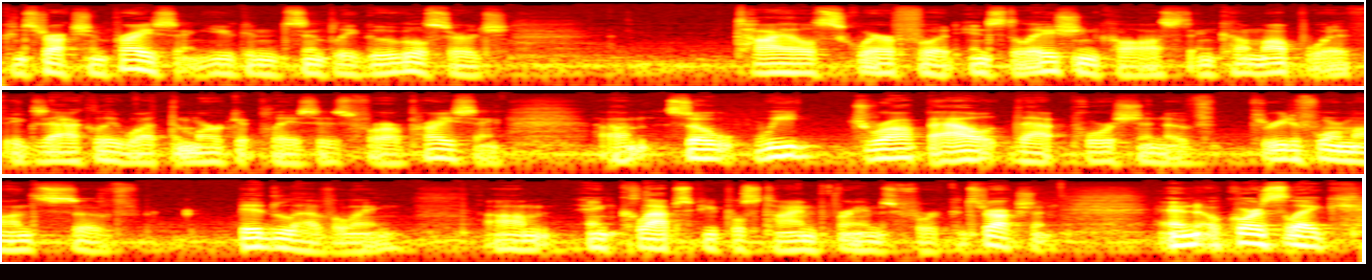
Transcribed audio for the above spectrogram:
construction pricing. You can simply Google search tile square foot installation cost and come up with exactly what the marketplace is for our pricing. Um, so we drop out that portion of three to four months of bid leveling um, and collapse people's time frames for construction. And of course, like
